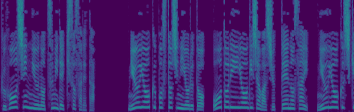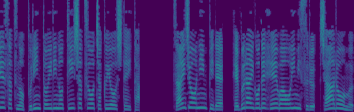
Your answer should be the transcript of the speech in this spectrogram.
不法侵入の罪で起訴された。ニューヨークポスト紙によると、オートリー容疑者は出廷の際、ニューヨーク市警察のプリント入りの T シャツを着用していた。罪状認否で、ヘブライ語で平和を意味する、シャーローム、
